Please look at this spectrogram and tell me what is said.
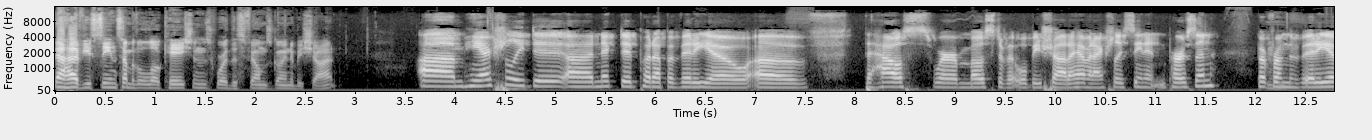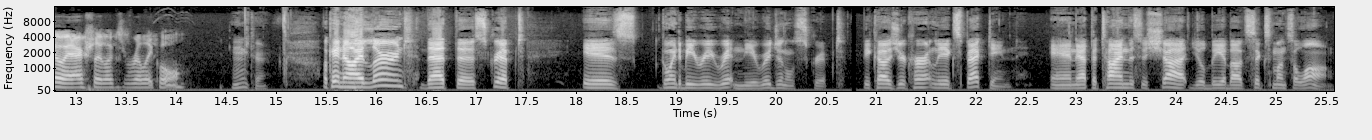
Now, have you seen some of the locations where this film's going to be shot? Um, he actually did. Uh, Nick did put up a video of the house where most of it will be shot. I haven't actually seen it in person, but from mm-hmm. the video, it actually looks really cool. Okay. Okay, now I learned that the script is going to be rewritten, the original script, because you're currently expecting. And at the time this is shot, you'll be about six months along.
